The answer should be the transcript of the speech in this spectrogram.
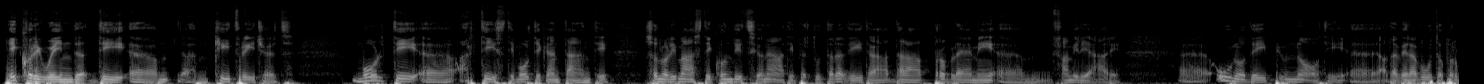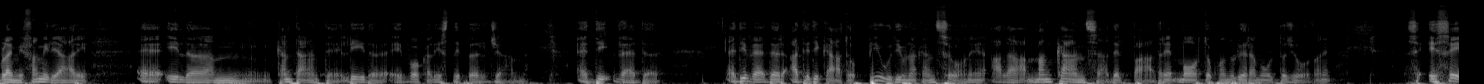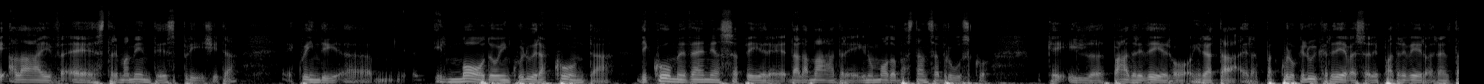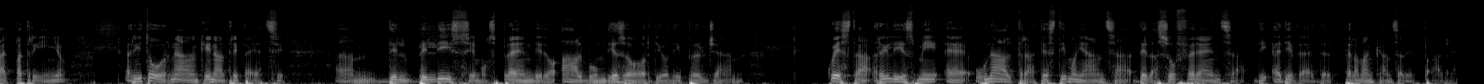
Hickory Wind di ehm, ehm, Keith Richards. Molti eh, artisti, molti cantanti sono rimasti condizionati per tutta la vita da problemi ehm, familiari. Eh, uno dei più noti eh, ad aver avuto problemi familiari è il ehm, cantante, leader e vocalist di Pearl Jam, Eddie Vedder. Eddie Vedder ha dedicato più di una canzone alla mancanza del padre, morto quando lui era molto giovane, se- e se Alive è estremamente esplicita, e quindi ehm, il modo in cui lui racconta di come venne a sapere dalla madre in un modo abbastanza brusco che il padre vero in realtà era quello che lui credeva essere il padre vero, in realtà il patrigno, ritorna anche in altri pezzi ehm, del bellissimo, splendido album di esordio dei Pearl Jam. Questa Release Me è un'altra testimonianza della sofferenza di Eddie Vedder per la mancanza del padre.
